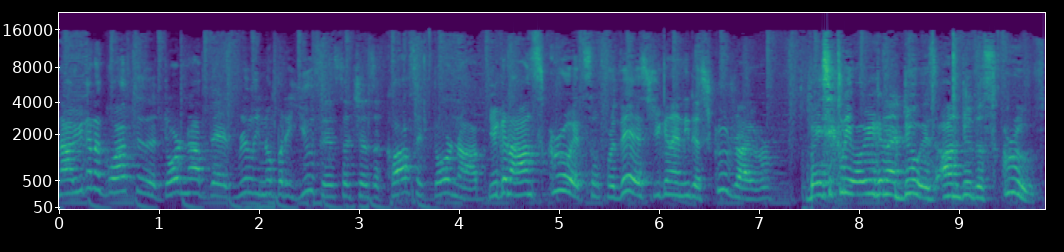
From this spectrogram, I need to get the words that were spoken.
Now you're gonna go after the doorknob that really nobody uses, such as a closet doorknob. You're gonna unscrew it. So for this, you're gonna need a screwdriver. Basically, all you're gonna do is undo the screws.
